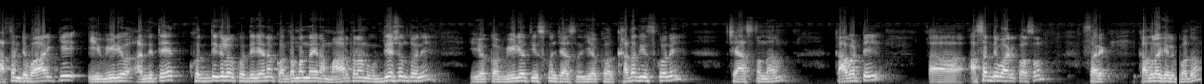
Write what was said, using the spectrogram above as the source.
అసంటి వారికి ఈ వీడియో అందితే కొద్దిగా కొద్దిగైనా కొంతమంది అయినా మారుతున్న ఉద్దేశంతో ఈ యొక్క వీడియో తీసుకొని చేస్తున్నాను ఈ యొక్క కథ తీసుకొని చేస్తున్నాను. కాబట్టి అసంటి వారి కోసం సరే కథలోకి వెళ్ళిపోదాం.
